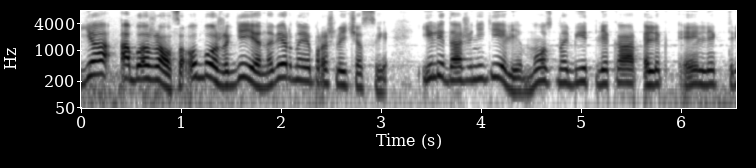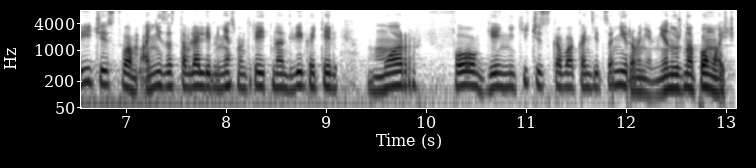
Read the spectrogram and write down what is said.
я облажался. О боже, где я? Наверное, прошли часы. Или даже недели. Мозг набит лекар элек- электричеством. Они заставляли меня смотреть на двигатель морфогенетического кондиционирования. Мне нужна помощь.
